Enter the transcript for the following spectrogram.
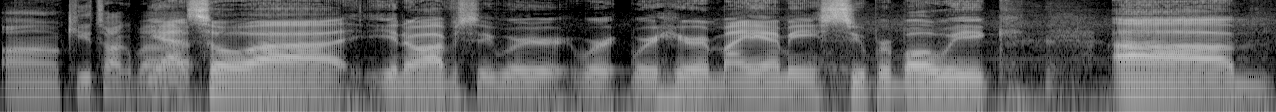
Uh, can you talk about? Yeah. That? So uh, you know, obviously we're we're we're here in Miami, Super Bowl week. Um,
